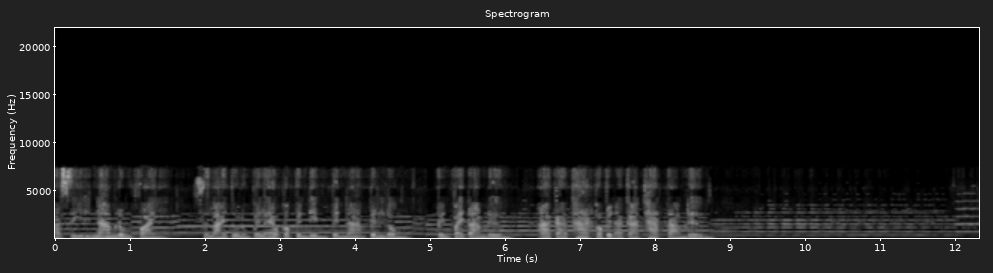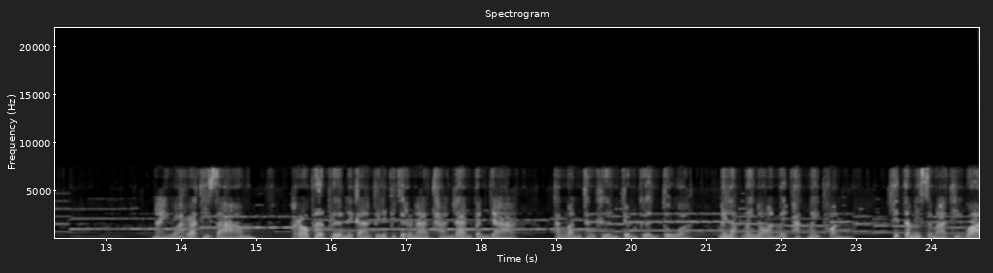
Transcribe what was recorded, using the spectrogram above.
าตุสี่ดินน้ำลมไฟ สลายตัวลงไปแล้วก็เป็นดิน เป็นน้ำเป็นลม เป็นไฟตามเดิม อากาศธาตุก็เป็นอากาศธาตุตามเดิม ในวาระที่สามเราเพลิดเพลินในการพินิจพิจารณาทางด้านปัญญา ทั้งวันทั้งคืนจนเกินตัว ไม่หลับไม่นอนไม่พักไม่ผ่อน คิดตำหนิสมาธิว่า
